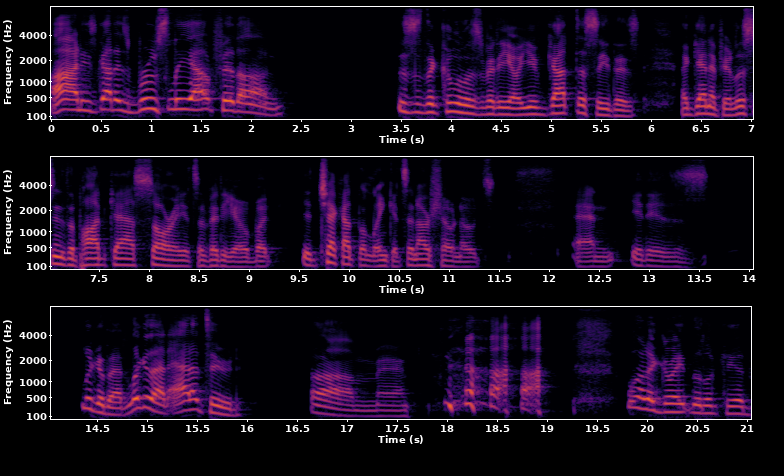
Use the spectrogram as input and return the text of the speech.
ah, he's got his Bruce Lee outfit on. This is the coolest video. You've got to see this. Again, if you're listening to the podcast, sorry, it's a video, but check out the link. It's in our show notes. And it is look at that. Look at that attitude. Oh man. what a great little kid.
